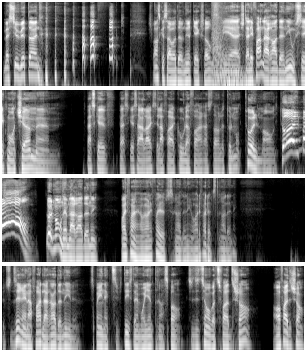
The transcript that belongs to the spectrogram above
Monsieur 819. Fuck. Je pense que ça va devenir quelque chose. Mais euh, je suis allé faire de la randonnée aussi avec mon chum. Euh, parce, que, parce que ça a l'air que c'est l'affaire cool à faire à cette heure-là. Tout le monde. Tout le monde. Tout le monde! Tout le monde aime la randonnée. On va aller faire, on va aller faire de la petite randonnée. On va aller faire de la petite randonnée. Peux-tu te dire une affaire de la randonnée, là? C'est pas une activité, c'est un moyen de transport. Tu dis, tiens, on va-tu faire du char? On va faire du char.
